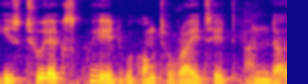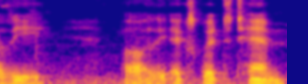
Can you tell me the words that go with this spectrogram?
is 2x squared. We're going to write it under the uh, the x squared term.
